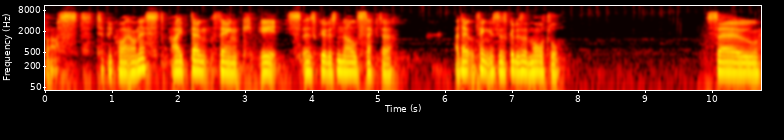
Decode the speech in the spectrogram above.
fast, to be quite honest. I don't think it's as good as Null Sector. I don't think it's as good as Immortal. So,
